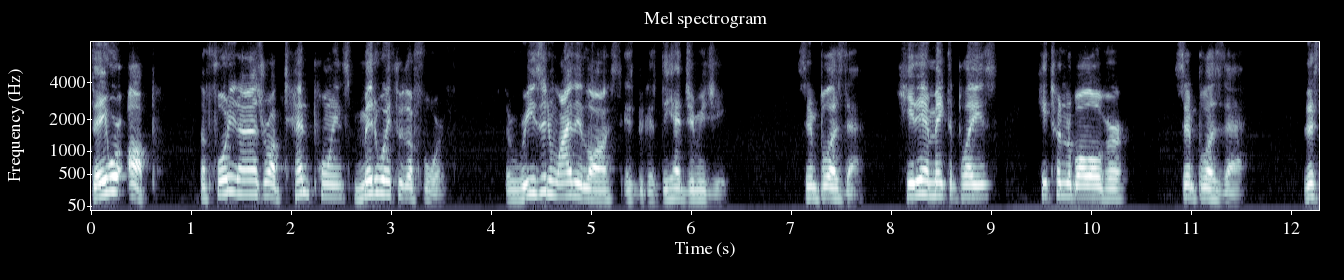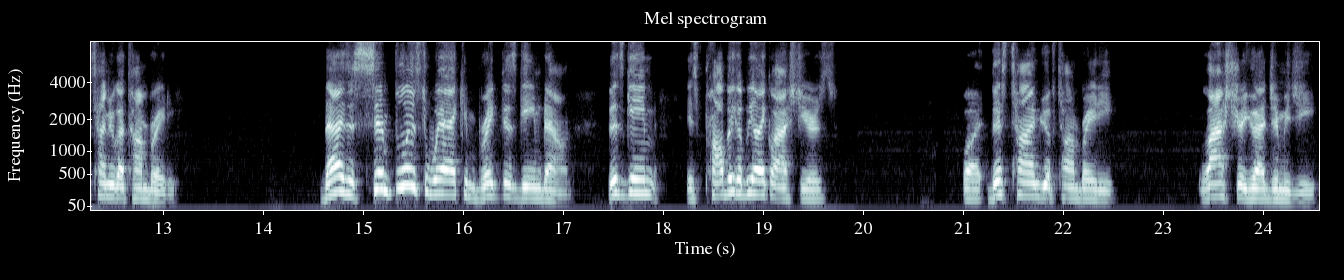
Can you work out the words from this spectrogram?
They were up. The 49ers were up 10 points midway through the fourth. The reason why they lost is because they had Jimmy G. Simple as that. He didn't make the plays. He turned the ball over. Simple as that. This time you got Tom Brady. That is the simplest way I can break this game down. This game is probably gonna be like last year's, but this time you have Tom Brady. Last year you had Jimmy G.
